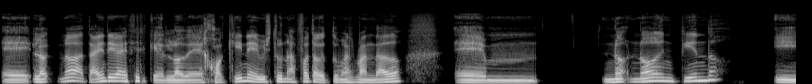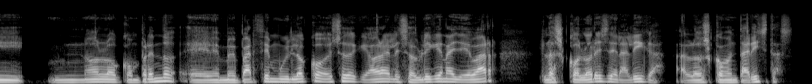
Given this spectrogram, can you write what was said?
eh, lo- no, también te iba a decir que lo de Joaquín, he visto una foto que tú me has mandado. eh, no, no entiendo y no lo comprendo. eh, me parece muy loco eso de que ahora les obliguen a llevar los colores de la liga a los comentaristas.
